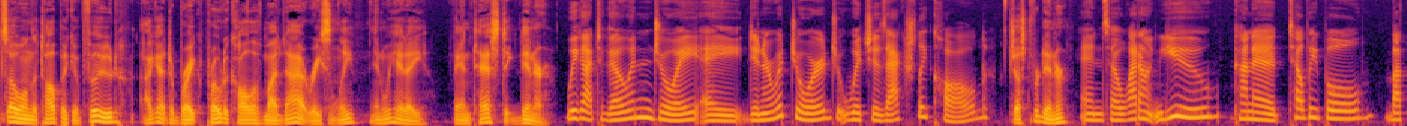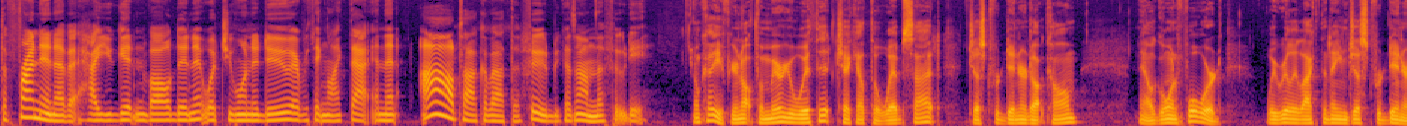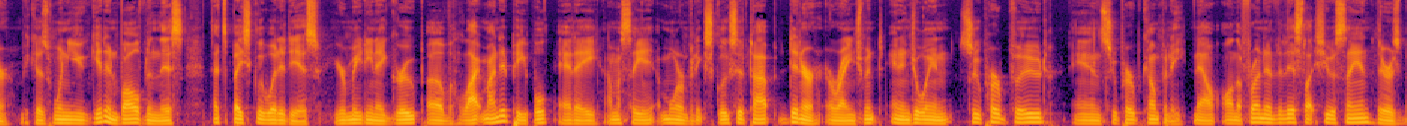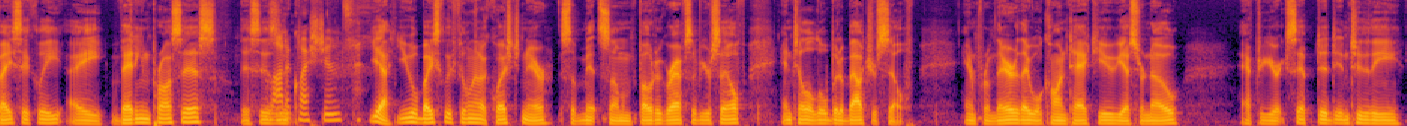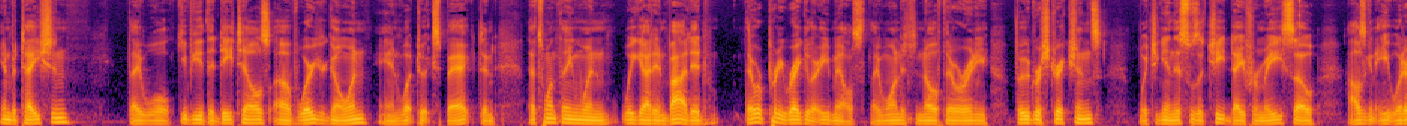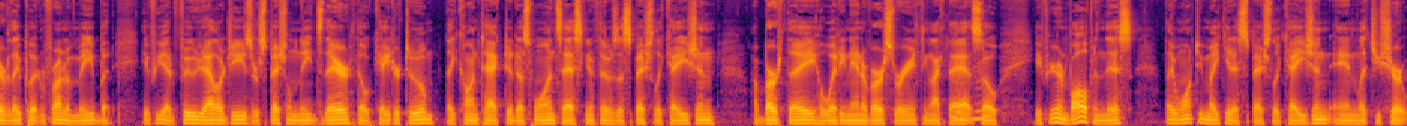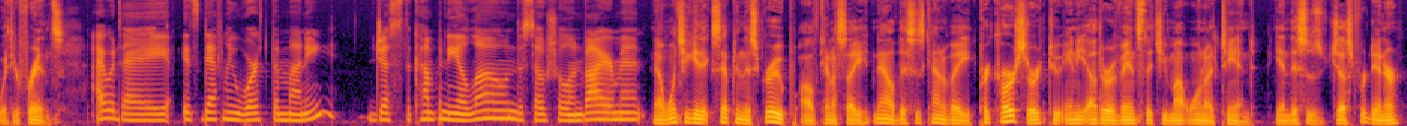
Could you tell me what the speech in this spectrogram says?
So, on the topic of food, I got to break protocol of my diet recently, and we had a fantastic dinner we got to go and enjoy a dinner with George, which is actually called. just for dinner. And so, why don't you kind of tell people about the front end of it, how you get involved in it, what you want to do, everything like that. And then I'll talk about the food because I'm the foodie. Okay, if you're not familiar with it, check out the website, justfordinner.com. Now, going forward, we really like the name Just for Dinner because when you get involved in this, that's basically what it is. You're meeting a group of like minded people at a, I'm going to say, more of an exclusive type dinner arrangement and enjoying superb food and superb company. Now, on the front end of this, like she was saying, there is basically a vetting process. This is A lot of questions. yeah, you will basically fill in a questionnaire, submit some photographs of yourself, and tell a little bit about yourself. And from there, they will contact you, yes or no. After you're accepted into the invitation, they will give you the details of where you're going and what to expect. And that's one thing when we got invited, there were pretty regular emails. They wanted to know if there were any food restrictions, which again, this was a cheat day for me. So I was going to eat whatever they put in front of me. But if you had food allergies or special needs there, they'll cater to them. They contacted us once asking if there was a special occasion, a birthday, a wedding anniversary, or anything like that. Mm-hmm. So if you're involved in this, they want to make it a special occasion and let you share it with your friends. I would say it's definitely worth the money. Just the company alone, the social environment. Now, once you get accepted in this group, I'll kind of say now this is kind of a precursor to any other events that you might want to attend. Again, this is just for dinner,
